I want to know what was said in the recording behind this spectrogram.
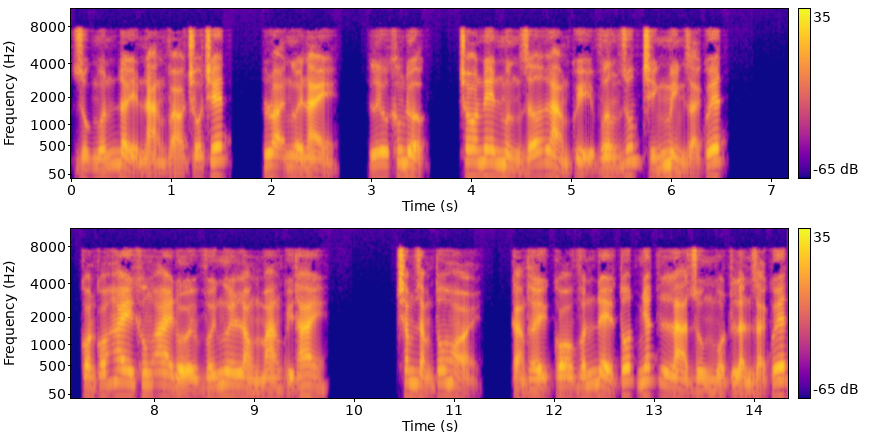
dục muốn đẩy nàng vào chỗ chết, loại người này, lưu không được, cho nên mừng rỡ làm quỷ vương giúp chính mình giải quyết. Còn có hay không ai đối với ngươi lòng mang quỷ thai? Trăm dặm tô hỏi, cảm thấy có vấn đề tốt nhất là dùng một lần giải quyết,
